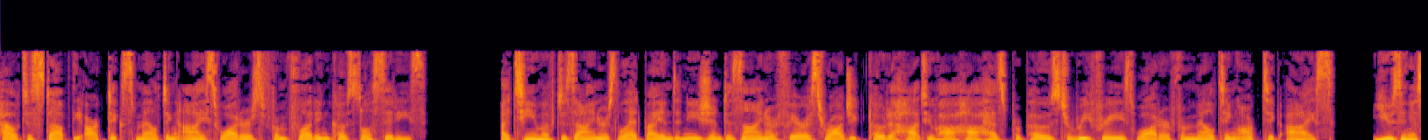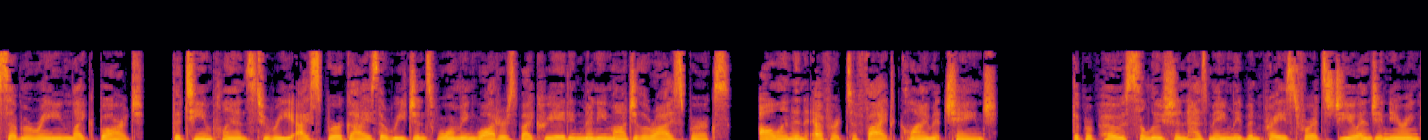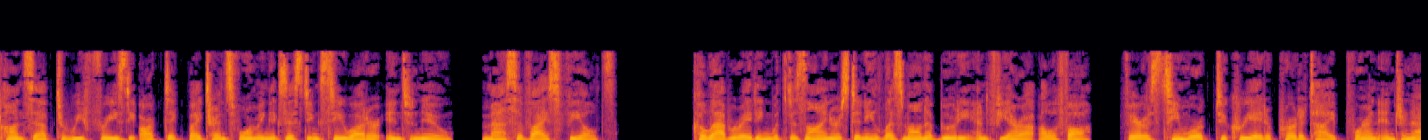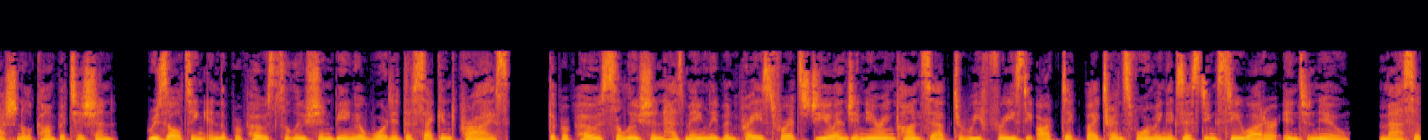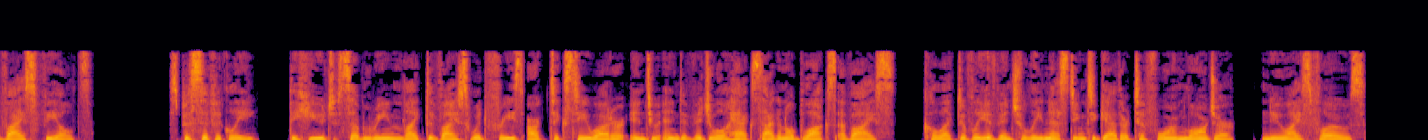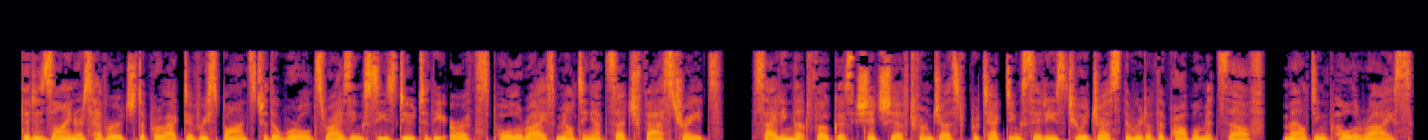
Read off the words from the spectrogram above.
How to stop the Arctic's melting ice waters from flooding coastal cities. A team of designers led by Indonesian designer Faris Rajak Kotahatuhaha has proposed to refreeze water from melting Arctic ice. Using a submarine like barge, the team plans to re icebergize the region's warming waters by creating mini modular icebergs, all in an effort to fight climate change. The proposed solution has mainly been praised for its geoengineering concept to refreeze the Arctic by transforming existing seawater into new, massive ice fields. Collaborating with designers Denny Lesmana Budi and Fiera Alifa, Faris team worked to create a prototype for an international competition, resulting in the proposed solution being awarded the second prize. The proposed solution has mainly been praised for its geoengineering concept to refreeze the Arctic by transforming existing seawater into new, massive ice fields. Specifically, the huge submarine like device would freeze Arctic seawater into individual hexagonal blocks of ice, collectively eventually nesting together to form larger, new ice floes. The designers have urged a proactive response to the world's rising seas due to the Earth's polar ice melting at such fast rates, citing that focus should shift from just protecting cities to address the root of the problem itself, melting polar ice.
